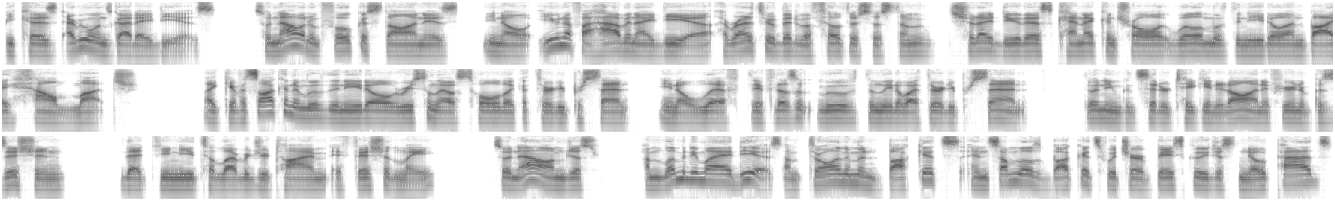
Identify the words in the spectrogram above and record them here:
because everyone's got ideas. So now what I'm focused on is, you know, even if I have an idea, I run it through a bit of a filter system. Should I do this? Can I control it? Will it move the needle? And by how much? Like if it's not going to move the needle, recently I was told like a 30%, you know, lift. If it doesn't move the needle by 30%, don't even consider taking it on if you're in a position that you need to leverage your time efficiently. So now I'm just I'm limiting my ideas. I'm throwing them in buckets and some of those buckets which are basically just notepads,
